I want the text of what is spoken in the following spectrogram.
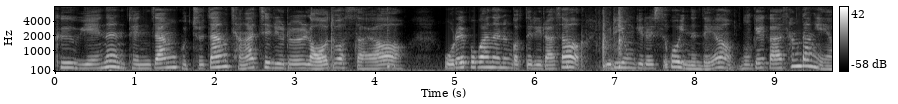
그 위에는 된장, 고추장, 장아찌류를 넣어두었어요. 오래 보관하는 것들이라서 유리 용기를 쓰고 있는데요. 무게가 상당해요.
